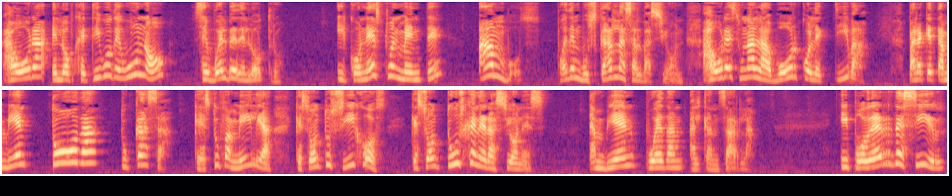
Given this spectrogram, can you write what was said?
ahora el objetivo de uno se vuelve del otro. Y con esto en mente, ambos pueden buscar la salvación. Ahora es una labor colectiva para que también toda tu casa, que es tu familia, que son tus hijos, que son tus generaciones, también puedan alcanzarla. Y poder decir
